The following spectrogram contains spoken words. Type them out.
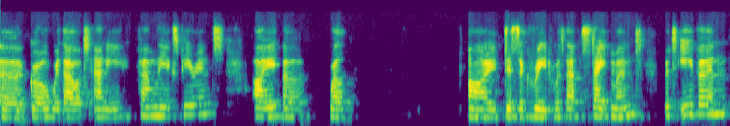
uh, girl without any family experience. I uh, well, I disagreed with that statement, but even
